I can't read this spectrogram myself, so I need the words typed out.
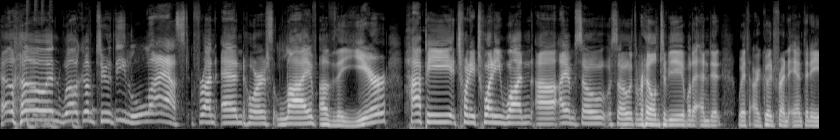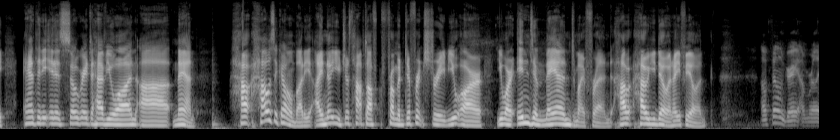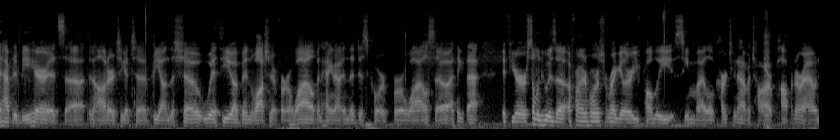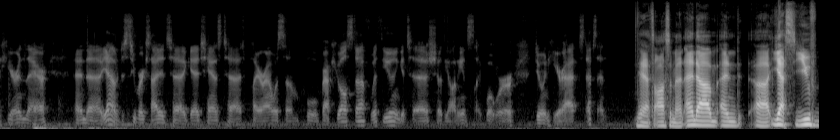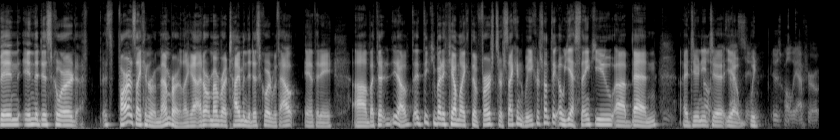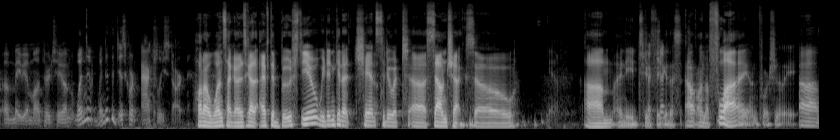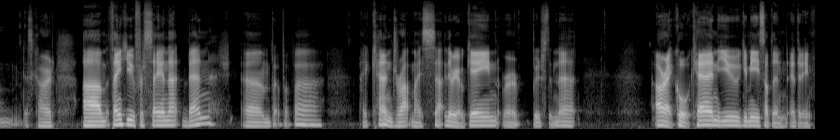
Hello and welcome to the last front end horse live of the year. Happy 2021. Uh, I am so, so thrilled to be able to end it with our good friend Anthony. Anthony, it is so great to have you on. Uh, man, how how's it going, buddy? I know you just hopped off from a different stream. You are you are in demand, my friend. How how are you doing? How you feeling? I'm feeling great. I'm really happy to be here. It's uh, an honor to get to be on the show with you. I've been watching it for a while, been hanging out in the Discord for a while. So I think that if you're someone who is a, a front horse regular, you've probably seen my little cartoon avatar popping around here and there. And uh, yeah, I'm just super excited to get a chance to, to play around with some cool GraphQL stuff with you and get to show the audience like what we're doing here at StepZen. Yeah, it's awesome, man. And um and uh yes, you've been in the Discord as far as I can remember, like I don't remember a time in the Discord without Anthony. Uh, but there, you know, I think you might have come like the first or second week or something. Oh yes, thank you, uh, Ben. I do need Oh, to. Yeah, soon. we It was probably after uh, maybe a month or two. Um, when did when did the Discord actually start? hold on one second. I just got. I have to boost you. We didn't get a chance to do a t- uh, sound check, so Yeah. um, I need to Check, figure check. this out on the fly. Unfortunately, um, discard. Um, thank you for saying that, Ben. Um, ba, ba, ba. I can drop my set. There we go. Gain. We're boosting that. All right, cool. Can you give me something, Anthony?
